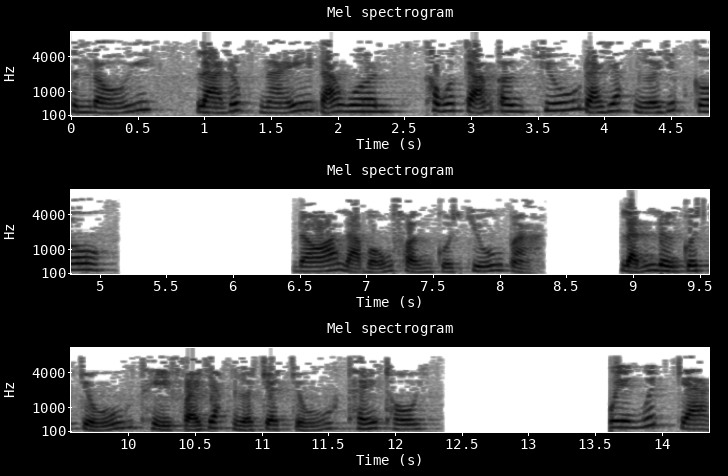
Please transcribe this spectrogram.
xin lỗi là lúc nãy đã quên, không có cảm ơn chú đã dắt ngựa giúp cô. Đó là bổn phận của chú mà. Lãnh lương của chủ thì phải dắt ngựa cho chủ, thế thôi. Quyên quýt chàng.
